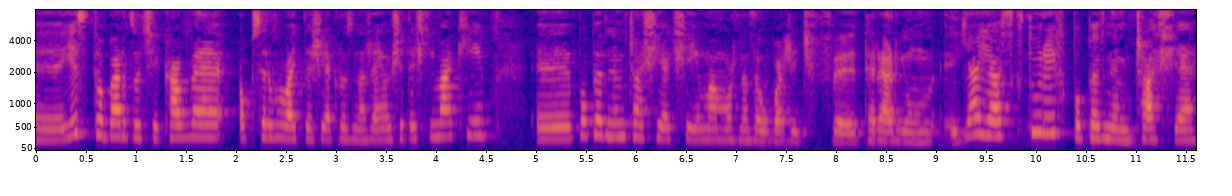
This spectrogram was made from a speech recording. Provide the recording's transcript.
Y, Jest to bardzo ciekawe obserwować też, jak rozmnażają się te ślimaki. Y, Po pewnym czasie, jak się je ma, można zauważyć w terrarium jaja, z których po pewnym czasie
